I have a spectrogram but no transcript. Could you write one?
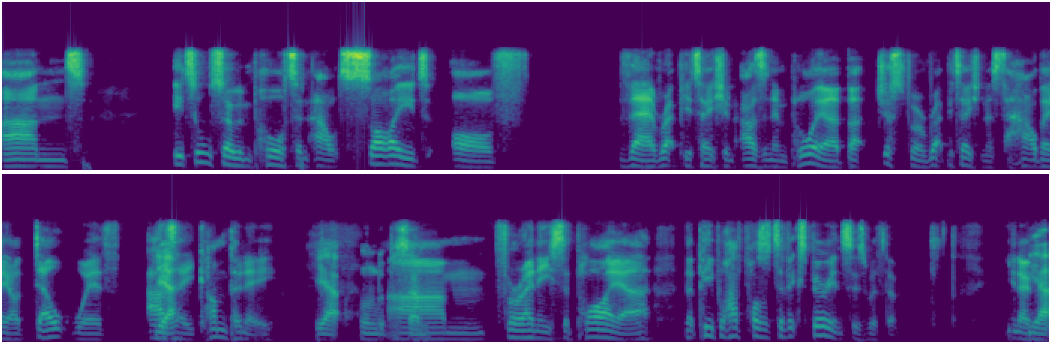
And it's also important outside of their reputation as an employer but just for a reputation as to how they are dealt with as Yeah. a company Yeah. Hundred percent. um, for any supplier that people have positive experiences with them. You know, Yeah.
